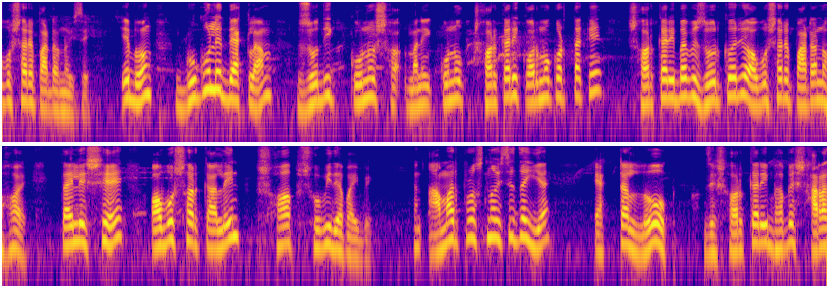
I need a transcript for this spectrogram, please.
অবসরে পাঠানো হয়েছে এবং গুগলে দেখলাম যদি কোনো মানে কোনো সরকারি কর্মকর্তাকে সরকারিভাবে জোর করে অবসরে পাঠানো হয়, তাইলে সে অবসরকালীন সব সুবিধা পাইবে। আমার প্রশ্ন হয়েছে যে ইয়া, একটা লোক যে সরকারিভাবে সারা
